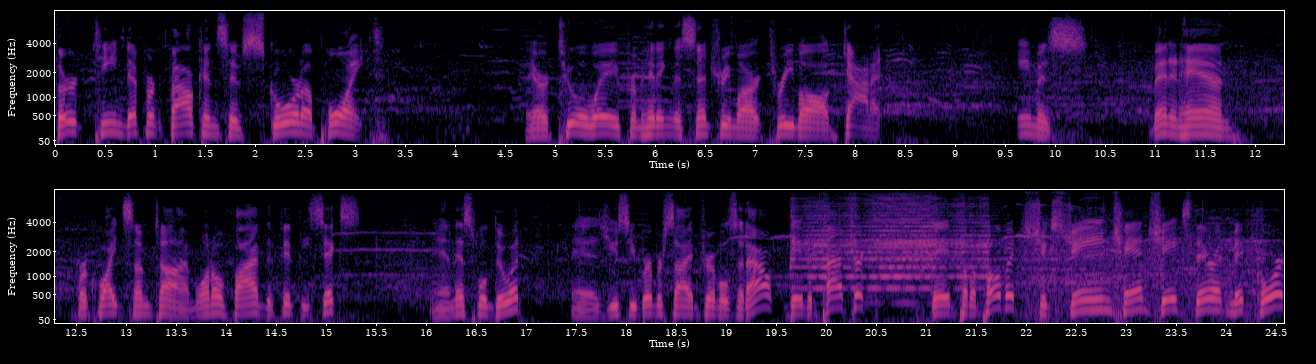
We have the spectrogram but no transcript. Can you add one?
13 different Falcons have scored a point. They are two away from hitting the century mark. Three ball, got it. Game has been in hand for quite some time. 105 to 56. And this will do it as UC Riverside dribbles it out. David Patrick, Dave Pilipovich exchange handshakes there at midcourt.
